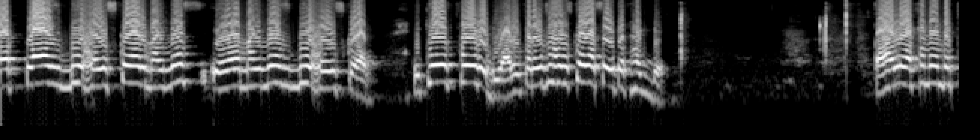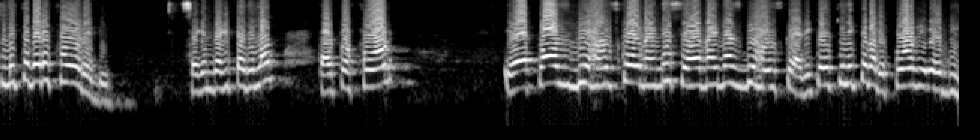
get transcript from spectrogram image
A plus B whole square minus A minus B whole square equal four AB আর উপরে যে হোল স্কয়ার আছে, এটা থাকবে। তাহলে এখানে আমরা কি লিখতে পারি? ফোর এবি সেকেন্ড ব্র্যাকেটটা দিলাম। তারপর four A plus B whole square minus A minus B whole square equal কি লিখতে পারি? Four AB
